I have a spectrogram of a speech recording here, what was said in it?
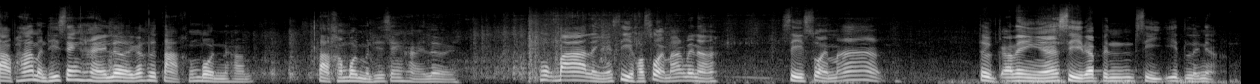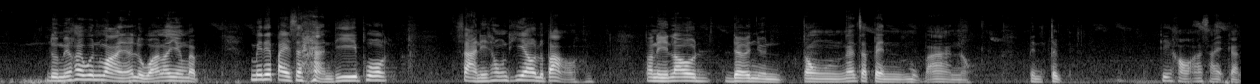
ตากผ้าเหมือนที่เซี่ยงไฮ้เลยก็คือตากข้างบนนะครับ ตากข้างบนเหมือนที่เซี่ยงไฮ้เลย พวกบ้านอะไรเงี้ยสีเขาสวยมากเลยนะ สีสวยมาก ตึกอะไรเงี้ยสีแบบเป็นสีอิฐเลยเนี่ย ดูไม่ค่อยวุ่นวายนะหรือว่าเรายังแบบไม่ได้ไปสถานที่พวกสถานที่ท่องเที่ยวหรือเปล่า ตอนนี้เราเดินอยู่ตรงน่าจะเป็นหมู่บ้านเนาะเป็นตึกที่เขาอาศัยกัน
